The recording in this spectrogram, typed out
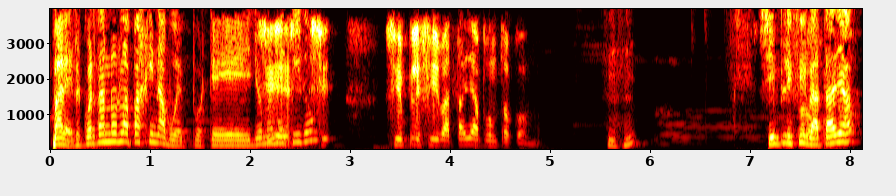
Vale, recuérdanos la página web, porque yo me he metido. simplifibatalla.com. Simplify Batalla.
